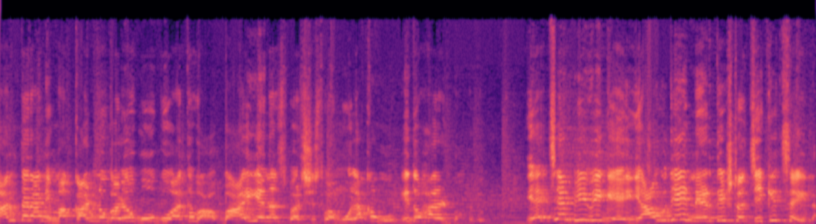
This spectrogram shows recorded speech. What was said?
ನಂತರ ನಿಮ್ಮ ಕಣ್ಣುಗಳು, ಮೂಗು ಅಥವಾ ಬಾಯಿಯನ್ನು ಸ್ಪರ್ಶಿಸುವ ಮೂಲಕವೂ ಇದು ಹರಡಬಹುದು. ಎಚ್ ಎಂ ಪಿ ವಿಗೆ ಯಾವುದೇ ನಿರ್ದಿಷ್ಟ ಚಿಕಿತ್ಸೆ ಇಲ್ಲ.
